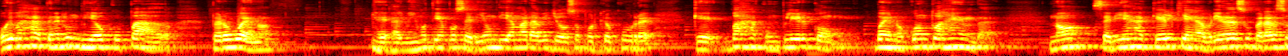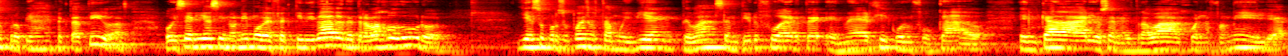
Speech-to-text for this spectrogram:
hoy vas a tener un día ocupado, pero bueno, eh, al mismo tiempo sería un día maravilloso porque ocurre que vas a cumplir con, bueno, con tu agenda. No serías aquel quien habría de superar sus propias expectativas. Hoy sería sinónimo de efectividad, de trabajo duro. Y eso por supuesto está muy bien. Te vas a sentir fuerte, enérgico, enfocado en cada área, o sea, en el trabajo, en la familia,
